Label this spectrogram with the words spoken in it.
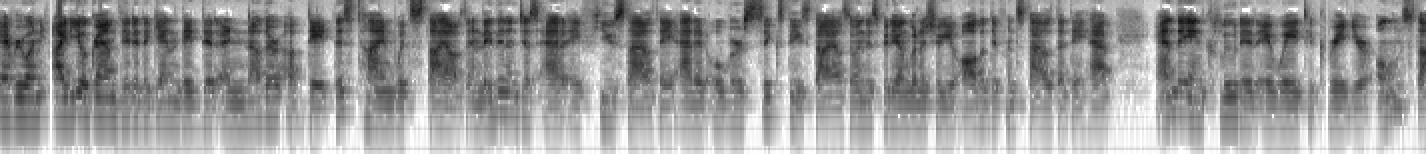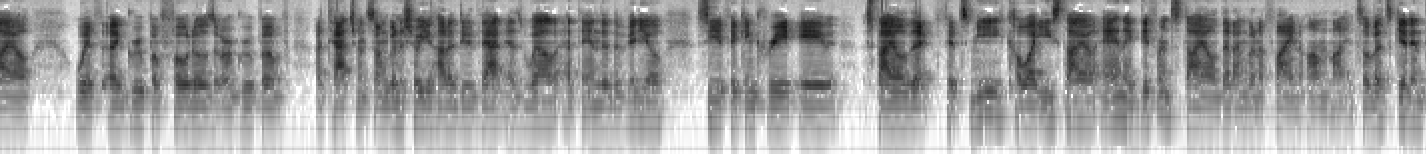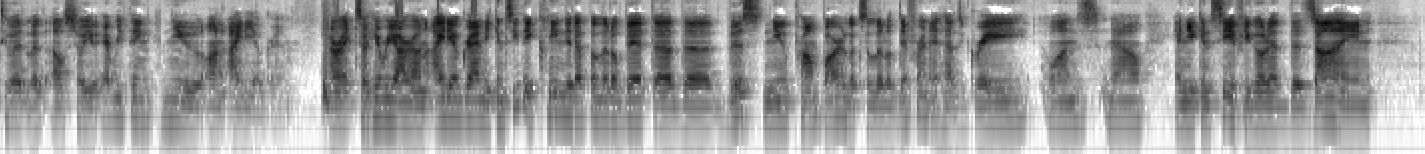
Hey everyone, Ideogram did it again. They did another update, this time with styles. And they didn't just add a few styles, they added over 60 styles. So in this video, I'm gonna show you all the different styles that they have. And they included a way to create your own style with a group of photos or a group of attachments. So I'm gonna show you how to do that as well at the end of the video. See if it can create a style that fits me, kawaii style, and a different style that I'm gonna find online. So let's get into it. Let, I'll show you everything new on Ideogram. All right, so here we are on Ideogram. You can see they cleaned it up a little bit. Uh, the This new prompt bar looks a little different. It has gray ones now. And you can see if you go to design,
